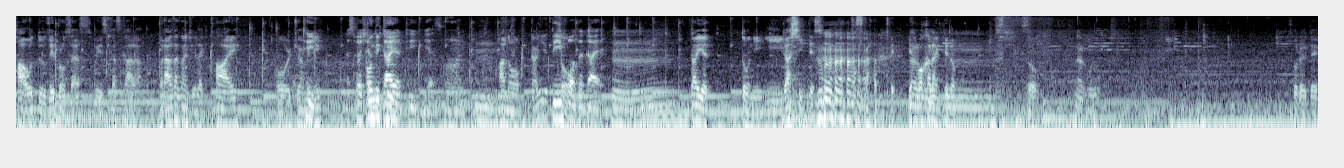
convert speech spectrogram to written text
how do they process with cascara, but other countries like Thai or Germany, Tea, especially Only tea. diet tea. Yes. うんあのダイエット Tea for the diet. うんダイエットにいいらしいんですよ。カスカラって。いや、わからんけどう。んそう。なるほそれで、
